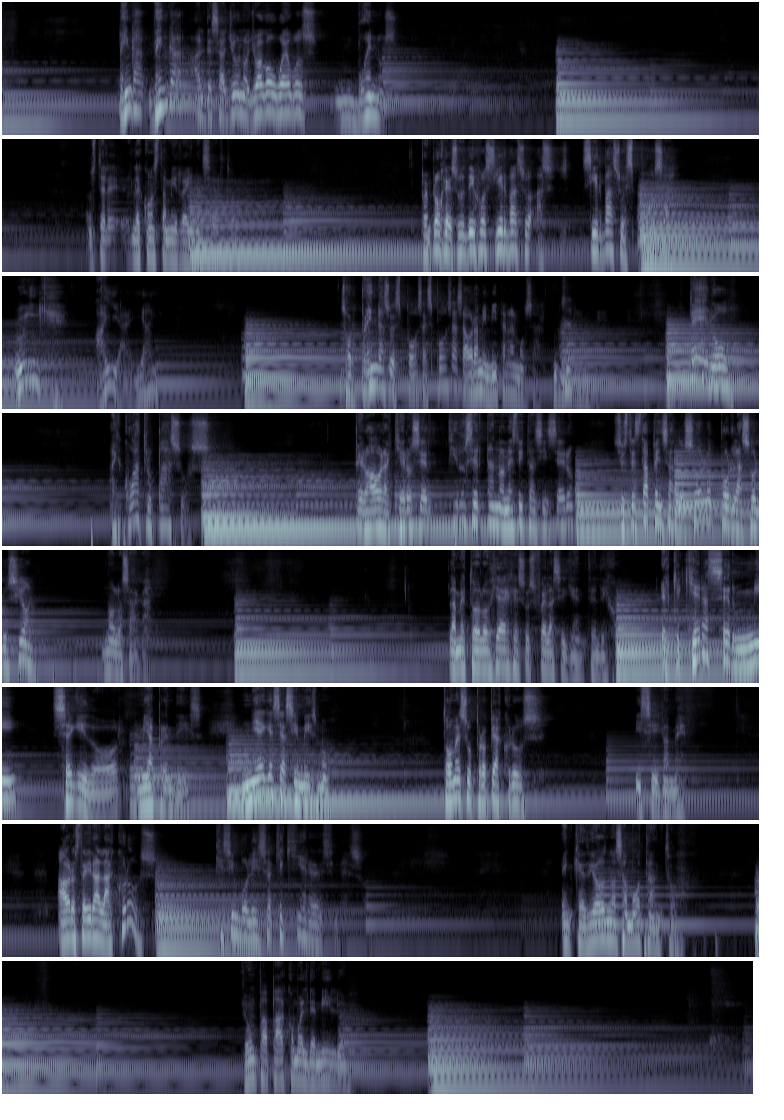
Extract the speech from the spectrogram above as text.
Venga, venga al desayuno. Yo hago huevos buenos. usted le, consta mi reina, ¿cierto? Por ejemplo, Jesús dijo, sirva a su, sirva a su esposa. Uy, ay, ay, ay. Sorprenda a su esposa. Esposas ahora me invitan a almorzar. Pero hay cuatro pasos. Pero ahora quiero ser, quiero ser tan honesto y tan sincero. Si usted está pensando solo por la solución, no los haga. La metodología de Jesús fue la siguiente. Él dijo, el que quiera ser mi seguidor, mi aprendiz, niéguese a sí mismo, tome su propia cruz y sígame. Ahora usted irá a la cruz. ¿Qué simboliza? ¿Qué quiere decir eso? En que Dios nos amó tanto. Que un papá como el de Emilio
